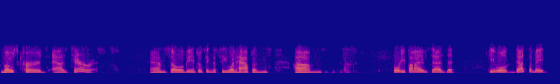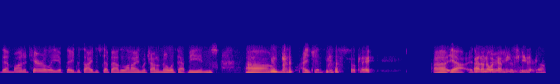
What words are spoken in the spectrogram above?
most Kurds as terrorists. And so it'll be interesting to see what happens. Um, 45 says that he will decimate them monetarily if they decide to step out of line, which I don't know what that means. Um, I just, it's, okay. uh, yeah, I don't know what that means either. stuff.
